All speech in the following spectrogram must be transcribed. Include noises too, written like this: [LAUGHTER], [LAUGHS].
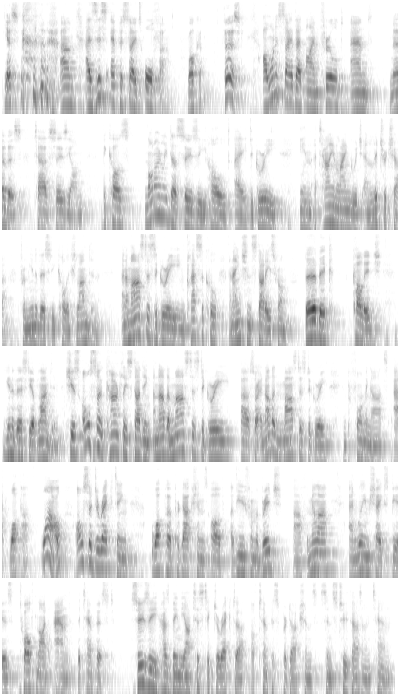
Yes, [LAUGHS] um, as this episode's author. Welcome. First, I want to say that I'm thrilled and nervous to have Susie on because not only does Susie hold a degree in Italian language and literature from University College London and a master's degree in classical and ancient studies from Birkbeck College, University of London. She is also currently studying another master's degree, uh, sorry, another master's degree in performing arts at WAAPA, while also directing WAAPA productions of A View from a Bridge, Arthur Miller, and William Shakespeare's Twelfth Night and The Tempest. Susie has been the artistic director of Tempest Productions since 2010,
